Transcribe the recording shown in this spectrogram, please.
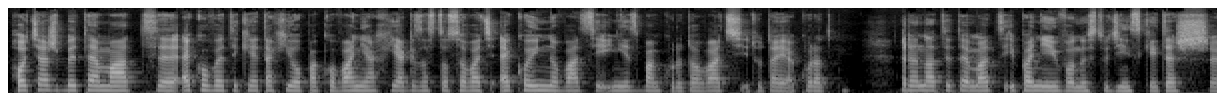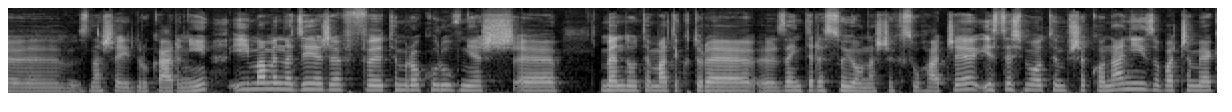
Chociażby temat eko w etykietach i opakowaniach, jak zastosować eko-innowacje i nie zbankrutować. I tutaj akurat Renaty temat i pani Iwony Studzińskiej też e, z naszej drukarni. I mamy nadzieję, że w tym roku również e, będą tematy, które e, zainteresują naszych słuchaczy. Jesteśmy o tym przekonani, zobaczymy, jak,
